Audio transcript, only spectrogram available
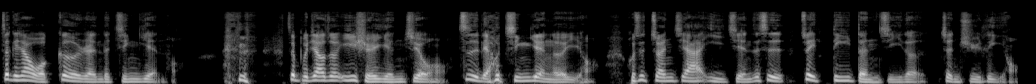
这个叫我个人的经验哦，这不叫做医学研究哦，治疗经验而已哦，或是专家意见，这是最低等级的证据力哦。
